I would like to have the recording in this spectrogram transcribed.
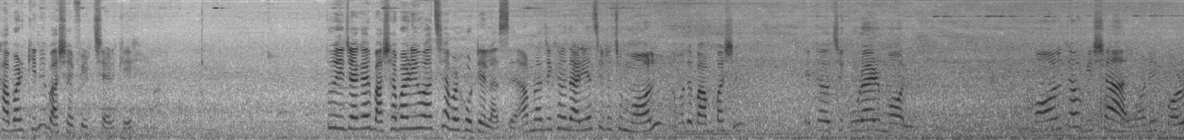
খাবার কিনে বাসায় ফিরছে আর কি। তো এই জায়গায় বাসা বাড়িও আছে, আবার হোটেল আছে। আমরা যেখানে দাঁড়িয়ে আছি, এটা হচ্ছে মল, আমাদের বাম পাশে। এটা হচ্ছে গুড়াইয়ের মল। মলটাও বিশাল, অনেক বড়।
